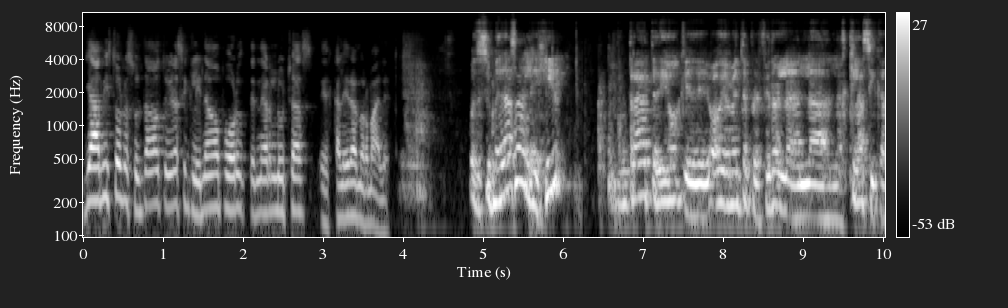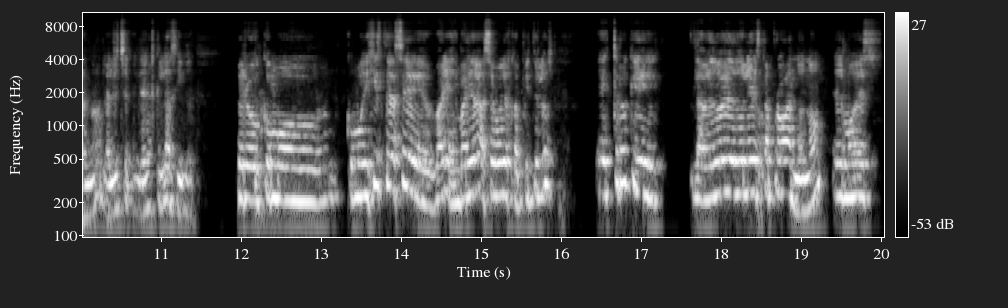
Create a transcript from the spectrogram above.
ya visto el resultado te hubieras inclinado por tener luchas escalera normales? Pues si me das a elegir, de entrada te digo que obviamente prefiero las clásicas, ¿no? Las luchas clásicas. Pero como, como dijiste hace, varios, hace varios capítulos, eh, creo que la WWE está probando, ¿no? Es,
